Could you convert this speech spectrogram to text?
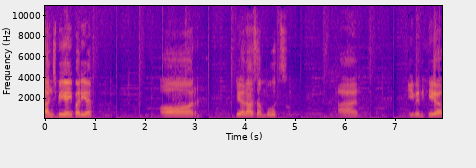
लंच भी यहीं पर ही है। और here are some booths and even here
